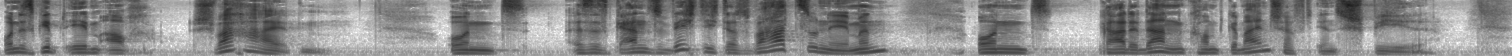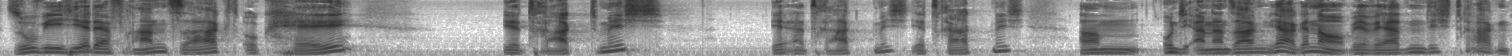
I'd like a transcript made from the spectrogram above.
Und es gibt eben auch Schwachheiten. Und es ist ganz wichtig, das wahrzunehmen. Und gerade dann kommt Gemeinschaft ins Spiel. So wie hier der Franz sagt, okay, ihr tragt mich, ihr ertragt mich, ihr tragt mich. Ähm, und die anderen sagen, ja genau, wir werden dich tragen.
